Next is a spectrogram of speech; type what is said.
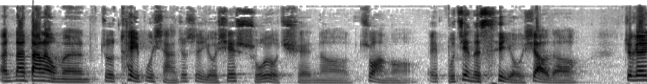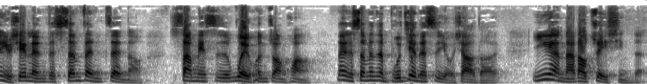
呃，那当然我们就退一步想，就是有些所有权哦状哦，诶，不见得是有效的哦。就跟有些人的身份证哦，上面是未婚状况，那个身份证不见得是有效的，一定要拿到最新的。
